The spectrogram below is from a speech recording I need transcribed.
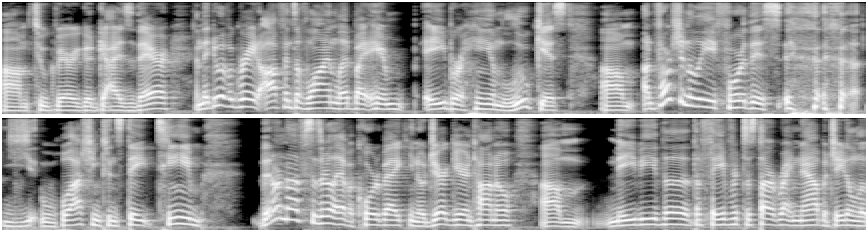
um, two very good guys there, and they do have a great offensive line led by Abraham Lucas. Um, unfortunately for this Washington State team they don't know if they necessarily have a quarterback. You know, Jarrett Guarantano, um, maybe the the favorite to start right now, but Jayden de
